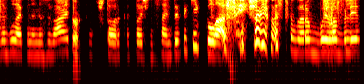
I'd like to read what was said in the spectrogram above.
Забула, як вони називаються. Шторка. Це шторка, точно. Сань, ти такий класний. Що б я без тебе робила, блін?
